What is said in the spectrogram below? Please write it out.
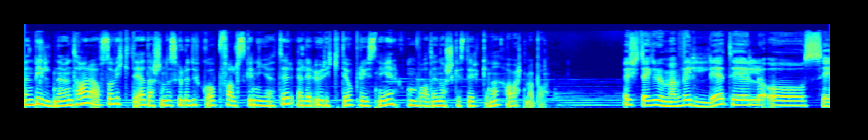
Men bildene hun tar er også viktige dersom det skulle dukke opp falske nyheter eller uriktige opplysninger om hva de norske styrkene har vært med på. Jeg husker jeg gruer meg veldig til å se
